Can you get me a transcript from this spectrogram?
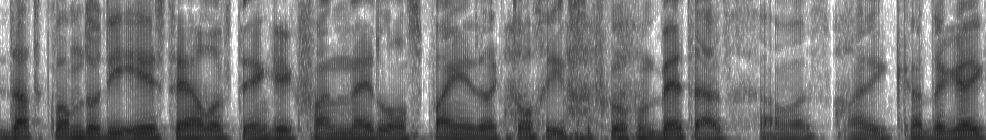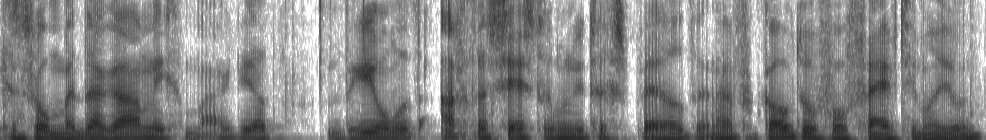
dat kwam door die eerste helft, denk ik, van Nederland-Spanje. Dat ik toch iets te vroeg mijn bed uitgegaan was. Maar ik had de rekensom met Darami gemaakt. Die had 368 minuten gespeeld. En hij verkoopt hem voor 15 miljoen.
